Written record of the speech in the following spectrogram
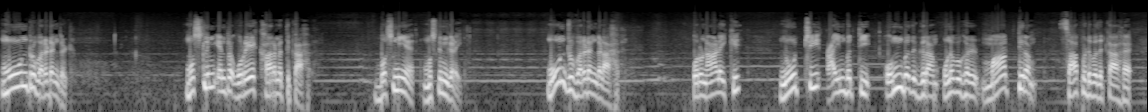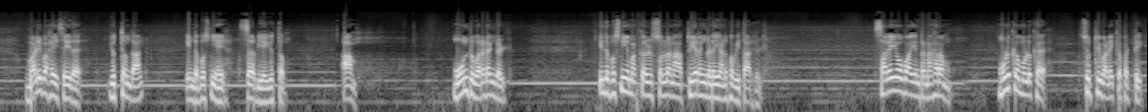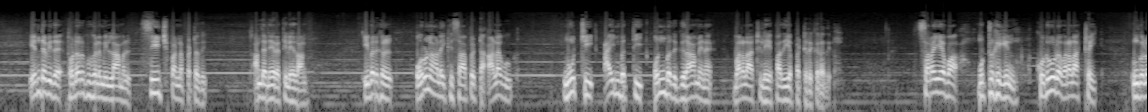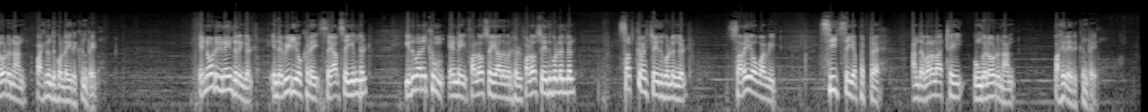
மூன்று வருடங்கள். முஸ்லிம் என்ற ஒரே காரணத்துக்காக பொஸ்னிய முஸ்லிம்களை மூன்று வருடங்களாக ஒரு நாளைக்கு நூற்றி ஐம்பத்தி ஒன்பது கிராம் உணவுகள் மாத்திரம் சாப்பிடுவதற்காக வழிவகை செய்த யுத்தம்தான் இந்த பொஸ்னிய சர்பிய யுத்தம். ஆம் மூன்று வருடங்கள். இந்த பொஸ்னிய மக்கள் சொல்லனா துயரங்களை அனுபவித்தார்கள். சரையோவா என்ற நகரம் முழுக்க முழுக்க சுற்றி வளைக்கப்பட்டு எந்தவித தொடர்புகளும் இல்லாமல் சீச் பண்ணப்பட்டது. அந்த நேரத்திலே தான் இவர்கள் ஒரு நாளைக்கு சாப்பிட்ட அளவு நூற்றி ஐம்பத்தி ஒன்பது கிராம் என வரலாற்றிலே பதியப்பட்டிருக்கிறது. சரையவா முற்றுகையின் கொடூர வரலாற்றை உங்களோடு நான் பகிர்ந்து கொள்ள இருக்கின்றேன். என்னோடு இணைந்திருங்கள். இந்த வீடியோக்களை தயார் செய்யுங்கள். இதுவரைக்கும் என்னை ஃபாலோ செய்யாதவர்கள் ஃபாலோ செய்து கொள்ளுங்கள். சப்ஸ்கிரைப் செய்து கொள்ளுங்கள். சரையோவாவில் சீச் செய்யப்பட்ட அந்த வரலாற்றை உங்களோடு நான் பகிர இருக்கின்றேன்.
